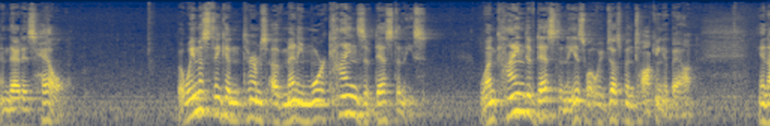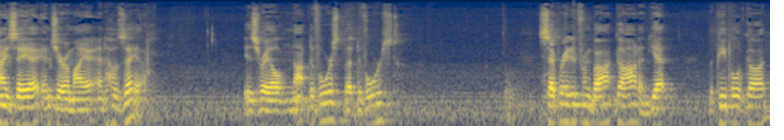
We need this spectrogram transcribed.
and that is hell. But we must think in terms of many more kinds of destinies. One kind of destiny is what we've just been talking about in Isaiah and Jeremiah and Hosea. Israel not divorced, but divorced, separated from God, and yet the people of God.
